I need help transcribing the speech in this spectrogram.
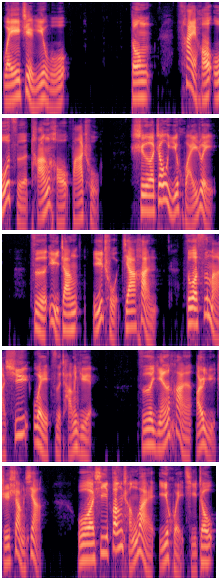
为质于吴。冬，蔡侯五子唐侯伐楚，舍周于怀瑞，子豫章与楚加汉。左司马须谓子长曰：“子言汉而与之上下，我昔方城外以毁其州，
